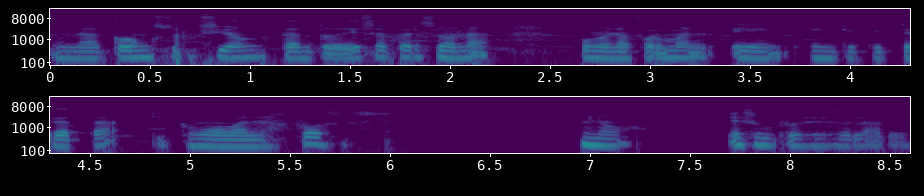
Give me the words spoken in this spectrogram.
una construcción tanto de esa persona como en la forma en, en que te trata y cómo van las cosas. No, es un proceso largo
